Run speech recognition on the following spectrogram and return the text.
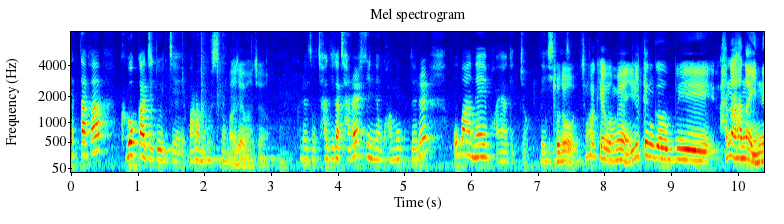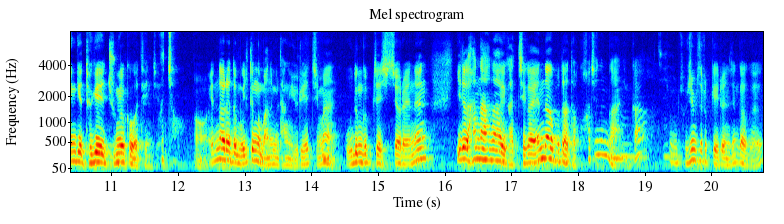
했다가 그것까지도 이제 말아먹을 수가 있는 맞아요. 맞아요. 그래서 자기가 잘할 수 있는 과목들을 뽑아내 봐야겠죠. 내신. 저도 생각해 보면 1등급이 하나 하나 있는 게 되게 중요할 것 같아요. 이제. 그렇죠. 어, 옛날에도 뭐 1등급 많으면 당연히 유리했지만 5등급제 시절에는 1 하나 하나의 가치가 옛날보다 더 커지는 거 아닐까? 좀 조심스럽게 이런 생각을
